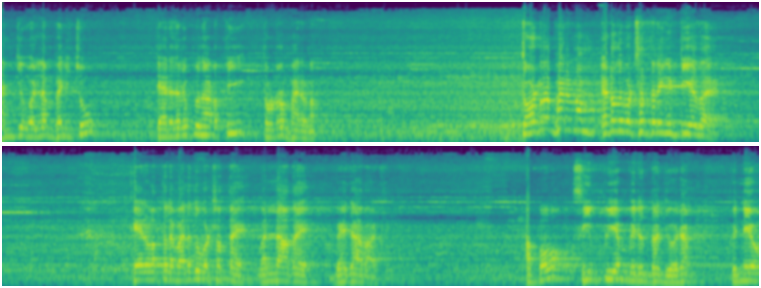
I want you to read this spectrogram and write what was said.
അഞ്ച് കൊല്ലം ഭരിച്ചു തെരഞ്ഞെടുപ്പ് നടത്തി തുടർ ഭരണം. തുടർ ഭരണം ഇടതുപക്ഷത്തിന് കിട്ടിയത് കേരളത്തിലെ വലതുപക്ഷത്തെ വല്ലാതെ ബേജാറാക്കി. അപ്പോൾ സി പി എം വിരുദ്ധ ജ്വരം. പിന്നെയോ?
